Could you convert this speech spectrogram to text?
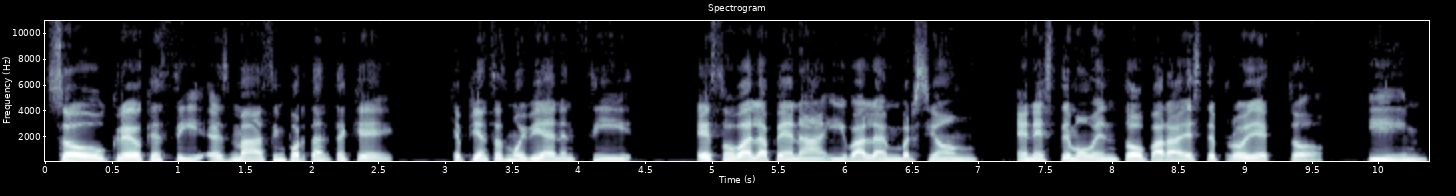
So, creo que sí, es más importante que, que pienses muy bien en si eso vale la pena y vale la inversión en este momento para este proyecto y,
